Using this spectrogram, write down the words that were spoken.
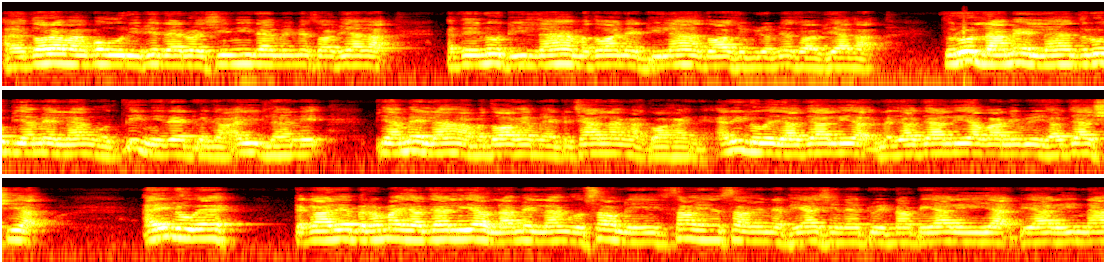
အဲသောတာပန်ပုဂ္ဂိုလ်တွေဖြစ်တဲ့အတွက်ရှင်ဤတိုင်းမြတ်စွာဘုရားက အသင်တို့ဒီလမ်းမသွားနဲ့ဒီလမ်းကသွားဆိုပြီးတော့မြတ်စွာဘုရားကသူတို့လာမဲ့လမ်းသူတို့ပြန်မဲ့လမ်းကိုသိနေတဲ့အတွက်ကြောင့်အဲ့ဒီလမ်းနဲ့ပြန်မဲ့လမ်းကမသွားခိုင်းမဲ့တခြားလမ်းကသွားခိုင်းတယ်အဲ့ဒီလိုပဲယောက်ျားလေးယောက်ယောက်ျားလေးယောက်ကနေပြီးယောက်ျားရှစ်ယောက်အဲ့ဒီလိုပဲတကားတဲ့ပရမယောက်ျားလေးယောက်လာမဲ့လမ်းကိုစောင့်နေစောင့်ရင်စောင့်ရင်နဲ့ဘုရားရှင်နဲ့တွေ့နောက်တရားတွေရတရားတွေနာ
